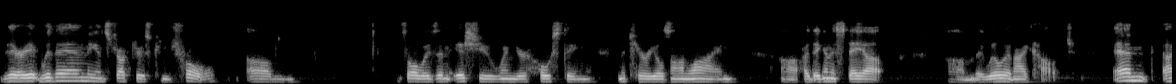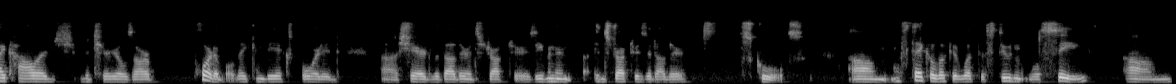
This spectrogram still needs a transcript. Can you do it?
they're within the instructor's control. Um, it's always an issue when you're hosting materials online. Uh, are they going to stay up? Um, they will in iCollege. And iCollege materials are portable. They can be exported uh, shared with other instructors, even in, instructors at other schools. Um, let's take a look at what the student will see, um,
